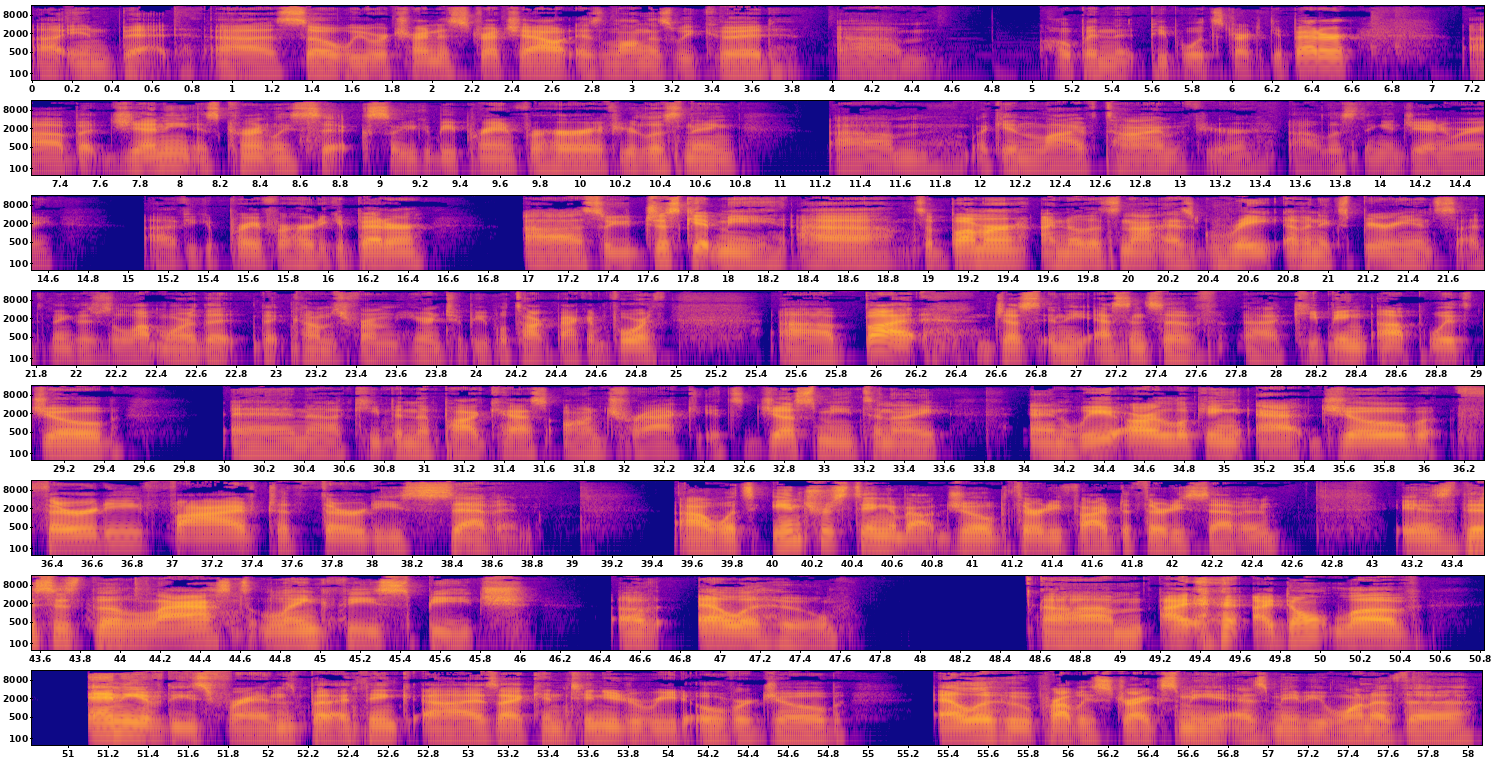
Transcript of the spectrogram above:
uh, in bed. Uh, so we were trying to stretch out as long as we could, um, hoping that people would start to get better. Uh, but Jenny is currently sick, so you could be praying for her if you're listening, um, like in live time, if you're uh, listening in January. if you could pray for her to get better. Uh, so you just get me. Uh, it's a bummer. I know that's not as great of an experience. I think there's a lot more that, that comes from hearing two people talk back and forth. Uh, but just in the essence of uh, keeping up with Job and uh, keeping the podcast on track, it's just me tonight. And we are looking at Job 35 to 37. Uh, what's interesting about Job 35 to 37 is this is the last lengthy speech of Elihu. Um, I I don't love any of these friends, but I think uh, as I continue to read over Job, Elihu probably strikes me as maybe one of the,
